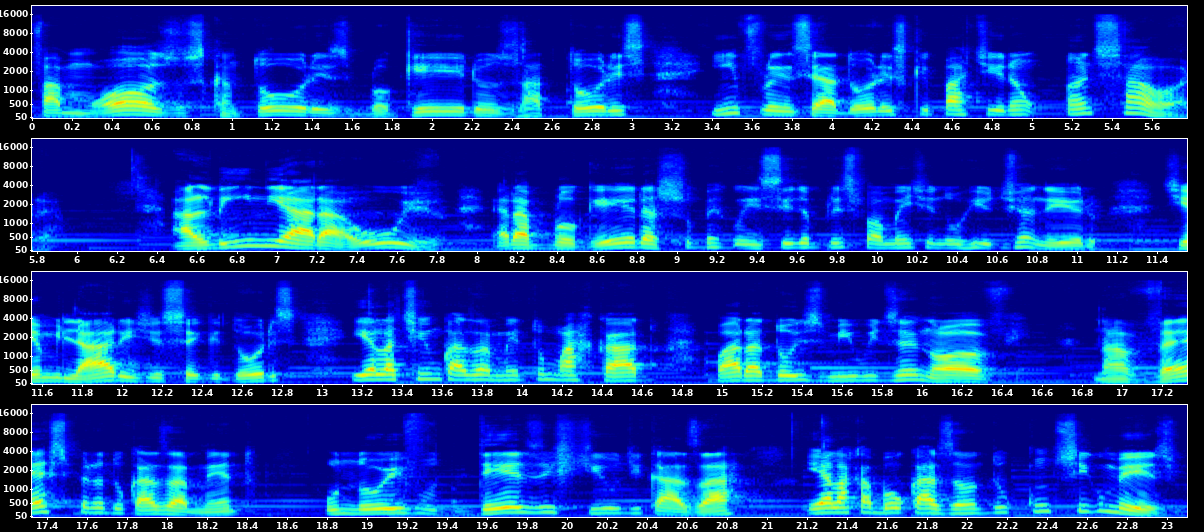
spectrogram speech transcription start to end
famosos cantores, blogueiros, atores e influenciadores que partiram antes da hora. Aline Araújo era blogueira super conhecida principalmente no Rio de Janeiro. Tinha milhares de seguidores e ela tinha um casamento marcado para 2019. Na véspera do casamento, o noivo desistiu de casar e ela acabou casando consigo mesmo.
